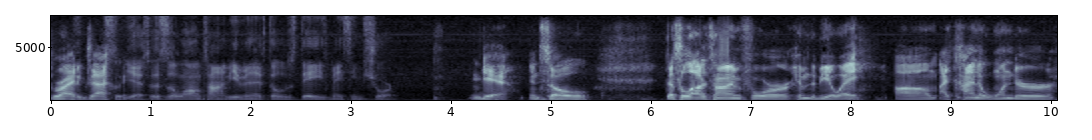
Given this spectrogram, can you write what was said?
Right. Exactly. Yeah. So this is a long time, even if those days may seem short. Yeah, and so that's a lot of time for him to be away. Um, I kind of wonder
